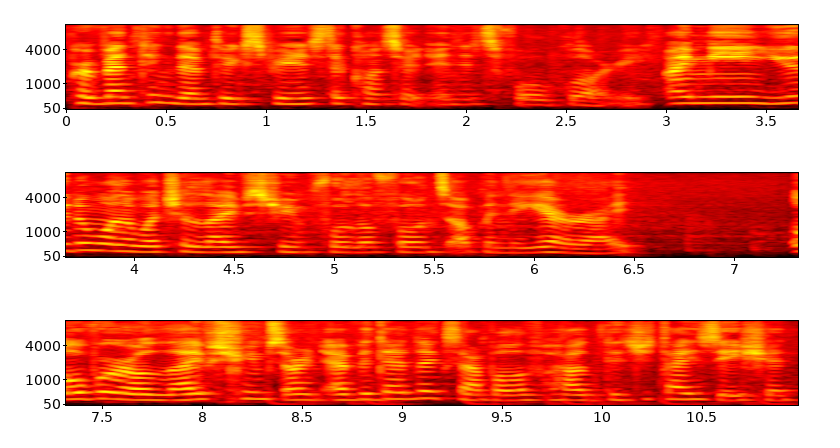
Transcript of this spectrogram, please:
preventing them to experience the concert in its full glory. I mean, you don't want to watch a live stream full of phones up in the air, right? Overall, live streams are an evident example of how digitization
